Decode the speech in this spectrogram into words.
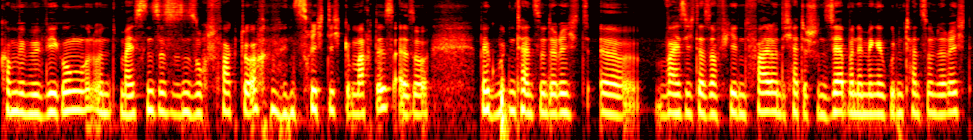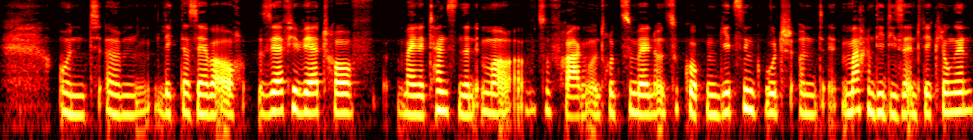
kommen wir in Bewegung und meistens ist es ein Suchtfaktor, wenn es richtig gemacht ist. Also bei guten Tanzunterricht äh, weiß ich das auf jeden Fall und ich hatte schon selber eine Menge guten Tanzunterricht und ähm, lege da selber auch sehr viel Wert drauf, meine Tanzenden immer zu fragen und rückzumelden und zu gucken, geht's ihnen gut und machen die diese Entwicklungen,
